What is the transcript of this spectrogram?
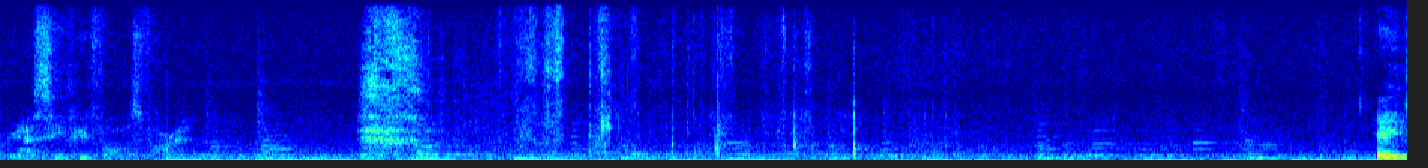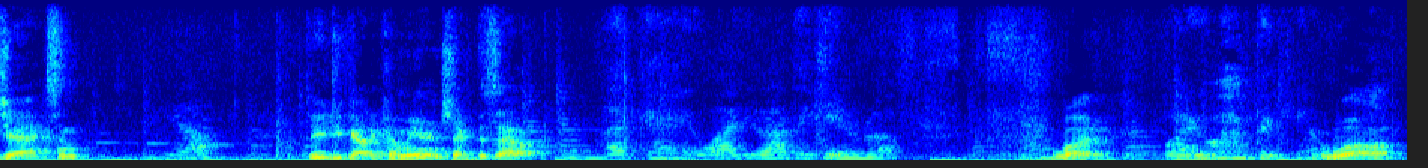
We're gonna see if he falls for it. Hey Jackson, Yeah. dude, you gotta come here and check this out. Okay. Why do you have the camera? What? Why do you have the camera? Well,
